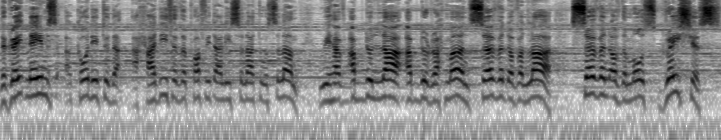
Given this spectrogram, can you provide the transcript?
The great names, according to the hadith of the Prophet ﷺ, we have Abdullah, Abdul Rahman, servant of Allah, servant of the most gracious.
